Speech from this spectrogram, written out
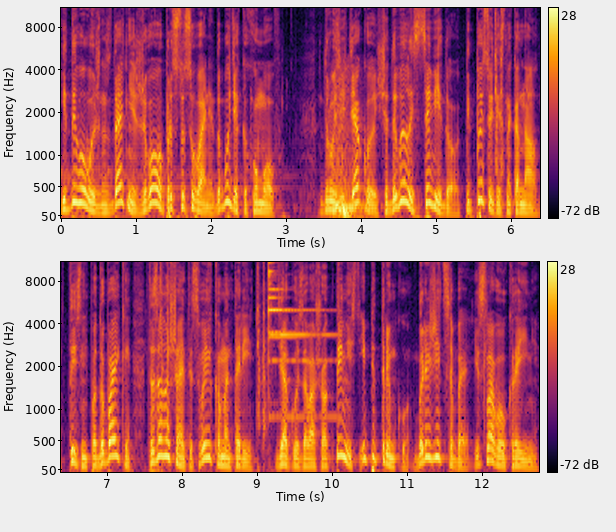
і дивовижну здатність живого пристосування до будь-яких умов. Друзі, дякую, що дивились це відео. Підписуйтесь на канал, тисніть подобайки та залишайте свої коментарі. Дякую за вашу активність і підтримку. Бережіть себе і слава Україні!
